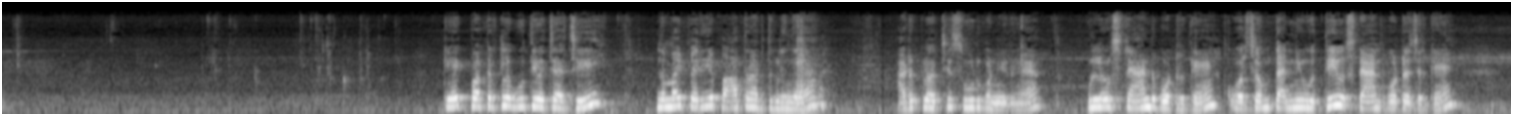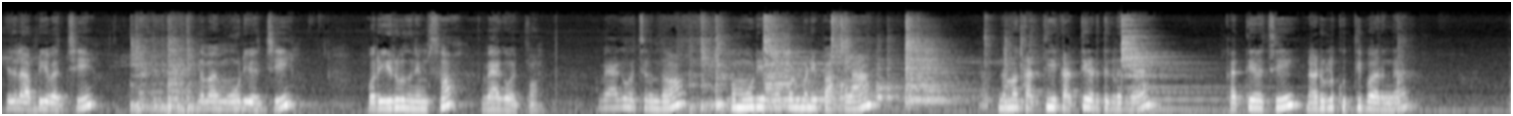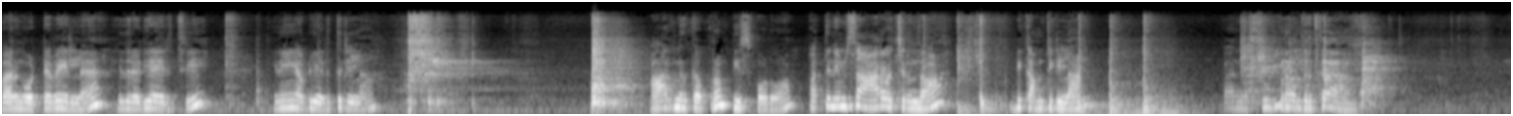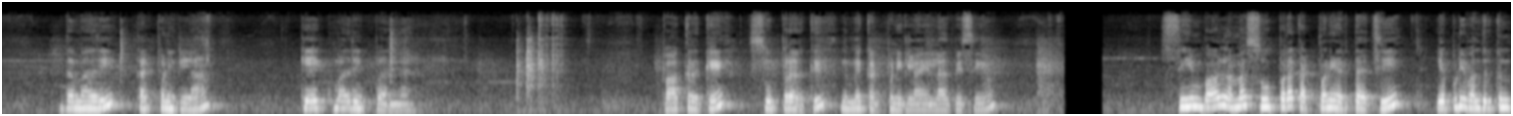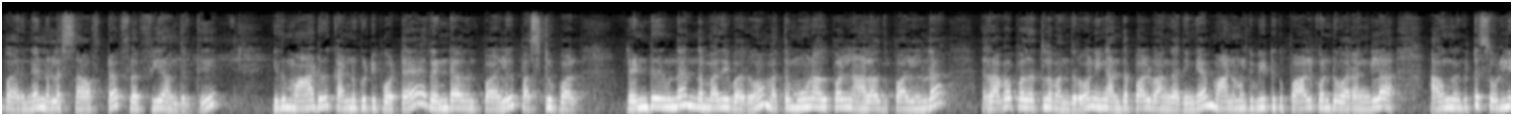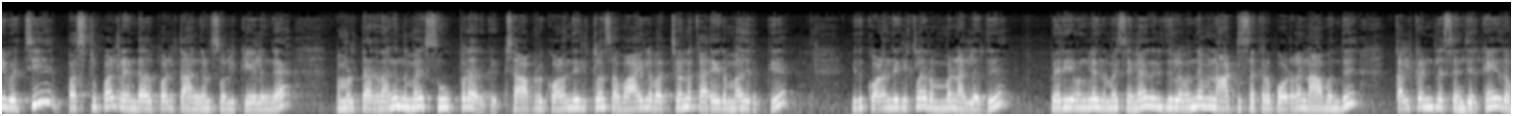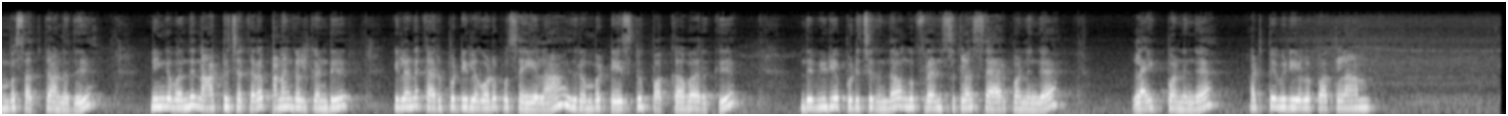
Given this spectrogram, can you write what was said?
கேக் பாத்திரத்தில் ஊற்றி வச்சாச்சு. இந்த மாதிரி பெரிய பாத்திரம் எடுத்துக்கிடுங்க. அடுப்பில் வச்சு சூடு பண்ணிவிடுங்க உள்ளே ஒரு ஸ்டாண்டு போட்டிருக்கேன். ஒரு செம்பு தண்ணி ஊற்றி ஒரு ஸ்டாண்டு போட்டு வச்சுருக்கேன். இதில் அப்படியே வச்சு இந்த மாதிரி மூடி வச்சு ஒரு இருபது நிமிஷம் வேக வைப்போம். வேக வச்சுருந்தோம். இப்போ மூடியை ஓப்பன் பண்ணி பார்க்கலாம். இந்த மாதிரி கத்தி கத்தி எடுத்துக்கிடுங்க. கத்தி வச்சு நடுவில் குத்தி பாருங்கள் பாருங்கள் ஒட்டவே இல்லை. இது ரெடி ஆயிடுச்சு இனி அப்படி எடுத்துக்கலாம். ஆறுனதுக்கப்புறம் பீஸ் போடுவோம். பத்து நிமிஷம் ஆற வச்சுருந்தோம். இப்படி கமுத்திக்கலாம். பாருங்கள் சூப்பராக வந்திருக்கா? இந்த மாதிரி கட் பண்ணிக்கலாம். கேக் மாதிரி பாருங்க. பார்க்குறக்கே சூப்பராக இருக்குது இந்தமாதிரி கட் பண்ணிக்கலாம் எல்லா பீஸையும் சீம்பால் நம்ம சூப்பராக கட் பண்ணி எடுத்தாச்சு. எப்படி வந்திருக்குன்னு பாருங்கள் நல்லா சாஃப்டாக ஃப்ளஃபியாக வந்திருக்கு. இது மாடு கண்ணுக்குட்டி போட்ட ரெண்டாவது பால் ஃபஸ்ட்டு பால். ரெண்டு தான் இந்த மாதிரி வரும். மற்ற மூணாவது பால் நாலாவது பால் தான் ரவை பதத்தில் வந்துடும் நீங்கள் அந்த பால் வாங்காதீங்க. மா நம்மளுக்கு வீட்டுக்கு பால் கொண்டு வராங்களா? அவங்கக்கிட்ட சொல்லி வச்சு ஃபஸ்ட்டு பால் ரெண்டாவது பால் தாங்கன்னு சொல்லி கேளுங்க. நம்மளுக்கு தர்றாங்க. இந்த மாதிரி சூப்பராக இருக்குது சாப்பிட்ற குழந்தைகளுக்குலாம் வாயில் வச்சோன்னே கரையிற மாதிரி இருக்குது இது குழந்தைகளுக்குலாம் ரொம்ப நல்லது. பெரியவங்களும் இந்த மாதிரி செய்யலாம். இதில் வந்து நம்ம நாட்டு சக்கரை போடலாம் நான் வந்து கல்கண்டில் செஞ்சுருக்கேன். இது ரொம்ப சத்தானது. நீங்கள் வந்து நாட்டு சக்கரை பனங்கல்கண்டு இல்லைன்னா கருப்பட்டியில் கூட இப்போ செய்யலாம். இது ரொம்ப டேஸ்ட்டு பக்காவாக இருக்குது இந்த வீடியோ பிடிச்சிருந்தா உங்கள் ஃப்ரெண்ட்ஸுக்கெலாம் ஷேர் பண்ணுங்கள் லைக் பண்ணுங்கள் அடுத்த வீடியோவில் பார்க்கலாம்.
